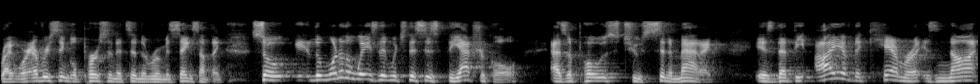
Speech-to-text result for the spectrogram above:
right? Where every single person that's in the room is saying something. So eh, the one of the ways in which this is theatrical as opposed to cinematic is that the eye of the camera is not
